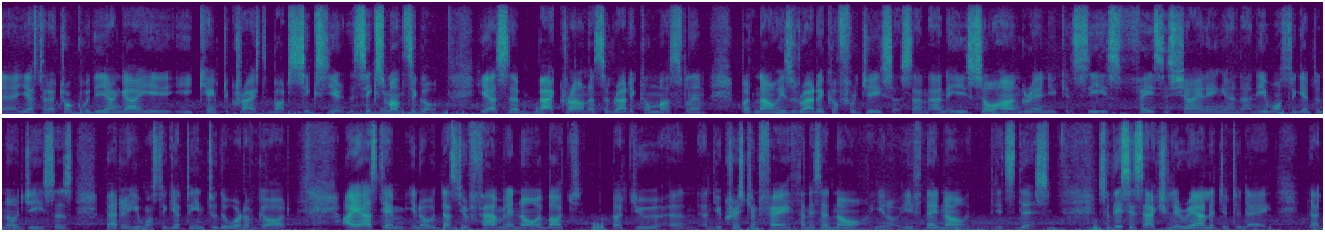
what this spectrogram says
Uh, yesterday I talked with a young guy, he, he came to Christ about six, years, six months ago. He has a background as a radical Muslim but now he's radical for Jesus and, and he's so hungry and you can see his face is shining and, and he wants to get to know Jesus better, he wants to get into the Word of God. I asked him, you know, does your family know about, about you uh, and your Christian faith? And he said, no, you know, if they know, it's this. So this is actually reality today, that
